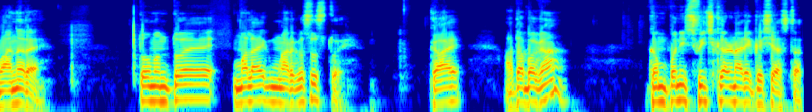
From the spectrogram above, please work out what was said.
वानर आहे. तो म्हणतोय मला एक मार्ग सुचतोय. काय? आता बघा. कंपनी स्विच करणारे कसे असतात?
